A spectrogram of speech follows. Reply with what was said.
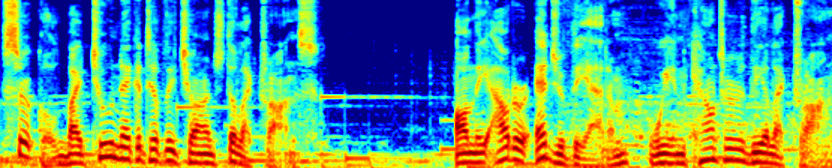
circled by two negatively charged electrons. On the outer edge of the atom, we encounter the electron.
